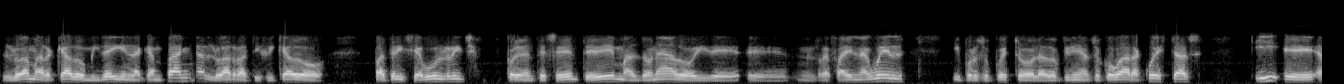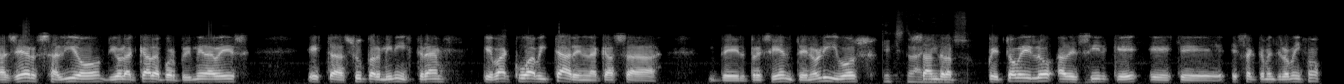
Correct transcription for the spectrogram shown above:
lo ha marcado Milei en la campaña, lo ha ratificado Patricia Bullrich con el antecedente de Maldonado y de eh, Rafael Nahuel, y por supuesto la doctrina Chocobar a cuestas, y eh, ayer salió, dio la cara por primera vez esta superministra que va a cohabitar en la casa del presidente en Olivos, Sandra Petovelo, a decir que este, exactamente lo mismo,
